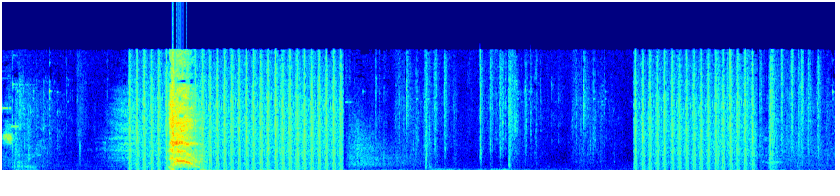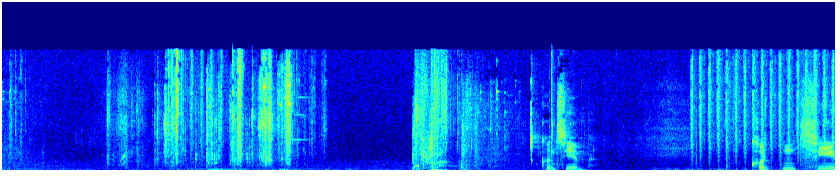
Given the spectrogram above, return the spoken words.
Sorry. Couldn't see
